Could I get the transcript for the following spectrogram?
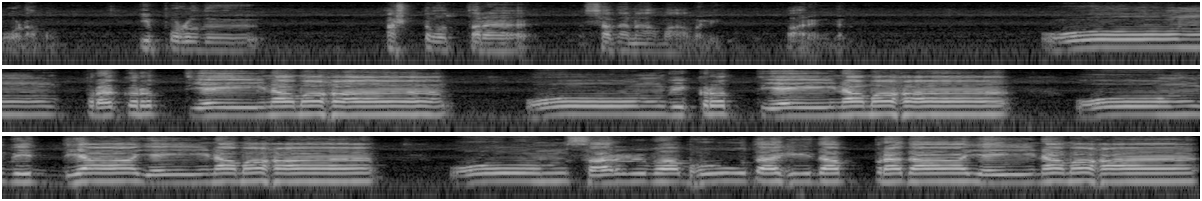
போடவும். இப்பொழுது அஷ்டோத்தர சதநாமாவளி பாருங்கள். ஓம் பிரகிருத்யை நம ஓம் விக்ருத்யை நம ஓம் வித்யாயை நம ॐ सर्वभूतहितप्रदायै नमः।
